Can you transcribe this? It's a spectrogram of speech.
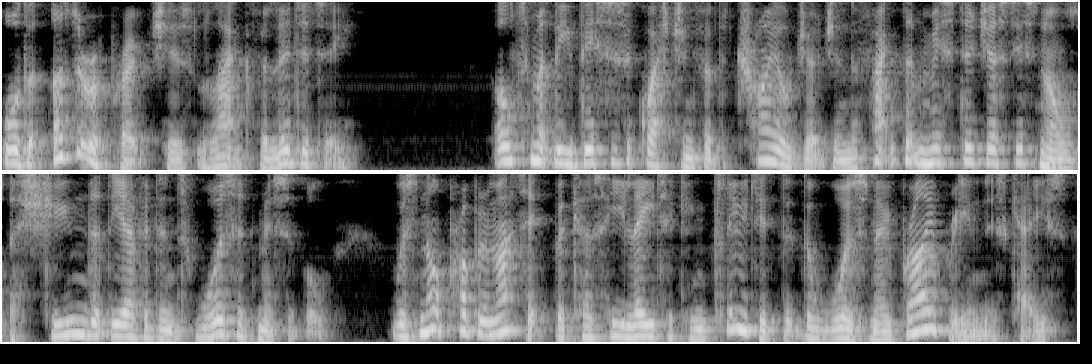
or that other approaches lack validity. Ultimately, this is a question for the trial judge, and the fact that Mr. Justice Knowles assumed that the evidence was admissible was not problematic because he later concluded that there was no bribery in this case,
